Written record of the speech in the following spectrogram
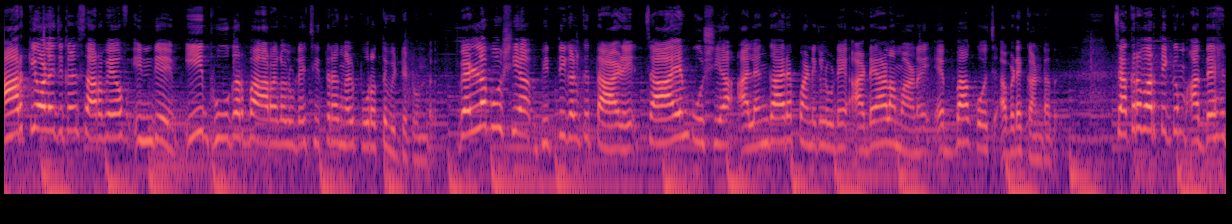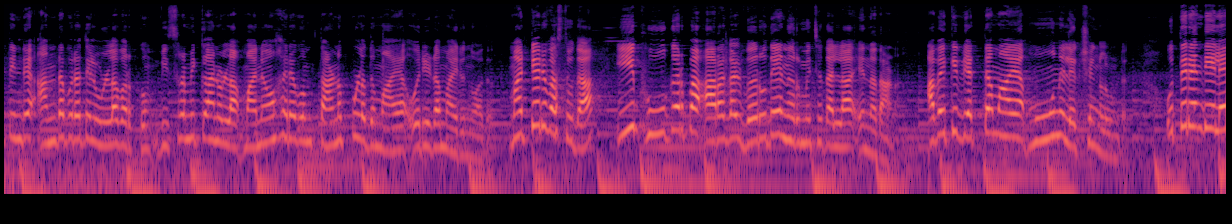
ആർക്കിയോളജിക്കൽ സർവേ ഓഫ് ഇന്ത്യയും ഈ ഭൂഗർഭ അറകളുടെ ചിത്രങ്ങൾ പുറത്തുവിട്ടിട്ടുണ്ട്. വെള്ളപൂശിയ ഭിത്തികൾക്ക് താഴെ ചായം പൂശിയ അലങ്കാര പണികളുടെ അടയാളമാണ് എബ്ബ കോച്ച് അവിടെ കണ്ടത്. ചക്രവർത്തിക്കും അദ്ദേഹത്തിന്റെ അന്തപുരത്തിലുള്ളവർക്കും വിശ്രമിക്കാനുള്ള മനോഹരവും തണുപ്പുള്ളതുമായ ഒരിടമായിരുന്നു അത്. മറ്റൊരു വസ്തുത ഈ ഭൂഗർഭ അറകൾ വെറുതെ നിർമ്മിച്ചതല്ല എന്നതാണ്. അവയ്ക്ക് വ്യക്തമായ മൂന്ന് ലക്ഷ്യങ്ങളുണ്ട്. ഉത്തരേന്ത്യയിലെ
